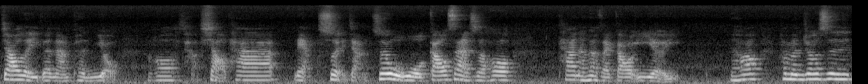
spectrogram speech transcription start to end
交了一个男朋友，然后小她两岁这样，所以我我高三的时候，她男朋友才高一而已，然后他们就是。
